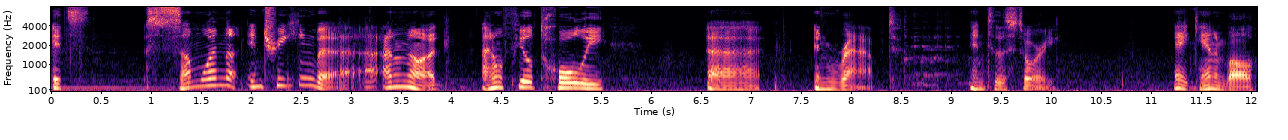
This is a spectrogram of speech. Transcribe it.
it's somewhat intriguing, but I, I don't know. I, I don't feel totally uh, enwrapped. into the story. Hey, cannonball.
